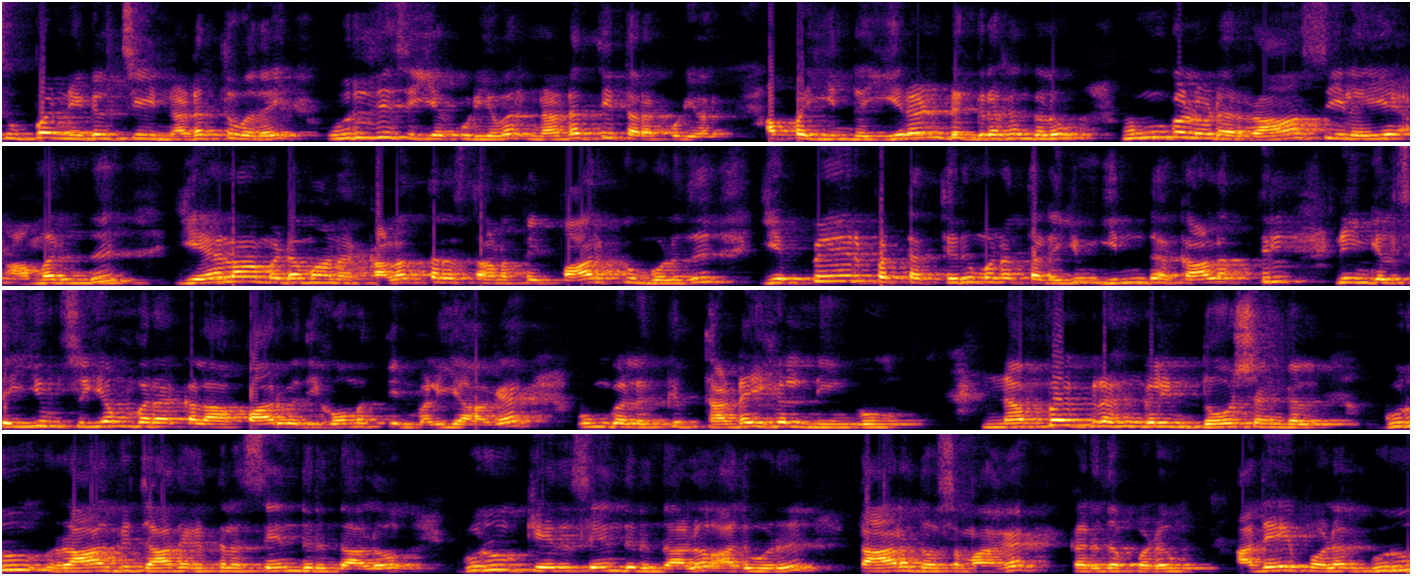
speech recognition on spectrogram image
சுப நிகழ்ச்சியை நடத்துவதை உறுதி செய்யக்கூடியவர் நடத்தி தரக்கூடியவர். அப்ப இந்த இரண்டு கிரகங்களும் உங்களோட ராசியிலேயே அமர்ந்து ஏழாம் இடமான கலத்தரஸ்தானத்தை பார்க்கும் பொழுது எப்பேற்பட்ட திருமண தடையும் இந்த காலத்தில் நீங்கள் செய்யும் சுயம்பர கலா பார்வதி ஹோமத்தின் வழியாக உங்களுக்கு தடைகள் நீங்கும். நவ கிரகங்களின் தோஷங்கள் குரு ராகு ஜாதகத்துல சேர்ந்திருந்தாலோ குரு கேது சேர்ந்திருந்தாலோ அது ஒரு தாரதோஷமாக கருதப்படும். அதே போல குரு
